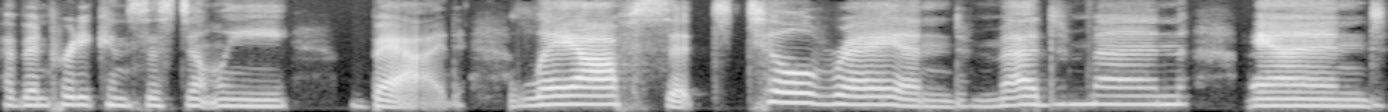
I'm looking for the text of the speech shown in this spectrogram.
have been pretty consistently bad. Layoffs at Tilray and MedMen and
